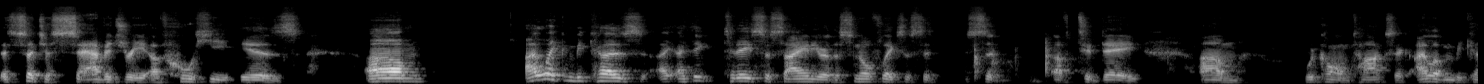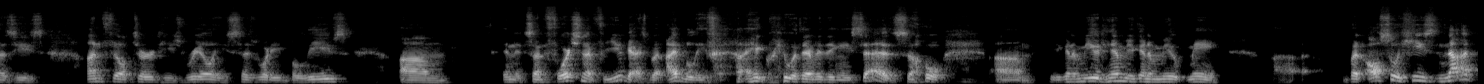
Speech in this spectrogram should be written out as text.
it's such a savagery of who he is. Um, I like him because I, I, think today's society or the snowflakes of, of today um, would call him toxic. I love him because he's unfiltered, he's real, he says what he believes. Um, and it's unfortunate for you guys, but I believe I agree with everything he says. So um, you're going to mute him, you're going to mute me. But also he's not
